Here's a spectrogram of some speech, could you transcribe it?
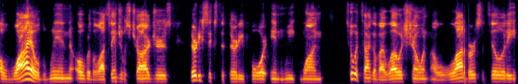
A wild win over the Los Angeles Chargers, 36 to 34 in week one. Tua Tagovailoa is showing a lot of versatility.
